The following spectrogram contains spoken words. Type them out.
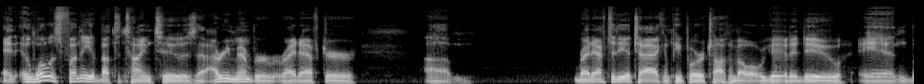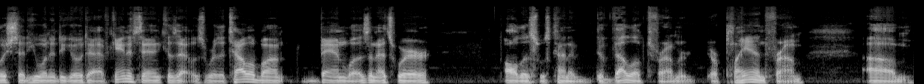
And, and what was funny about the time too is that I remember right after, um, right after the attack, and people were talking about what we're going to do, and Bush said he wanted to go to Afghanistan because that was where the Taliban ban was, and that's where all this was kind of developed from or, or planned from. Um,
